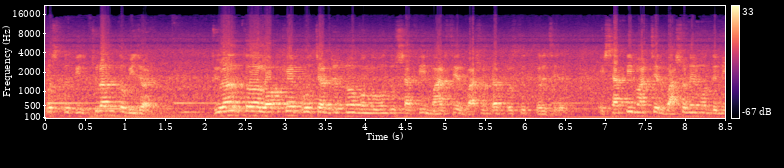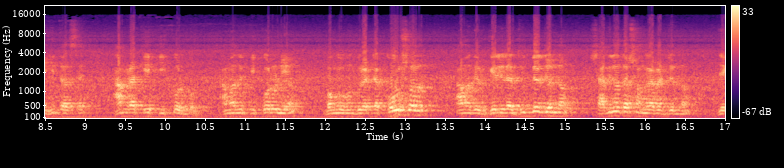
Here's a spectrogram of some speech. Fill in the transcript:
প্রস্তুতির চূড়ান্ত বিজয়। চূড়ান্ত লক্ষ্যে পৌঁছার জন্য বঙ্গবন্ধু সাতই মার্চের ভাষণটা প্রস্তুত করেছিলেন। এই সাতই মার্চের ভাষণের মধ্যে নিহিত আছে, আমরা কে কি করব? আমাদের কি করণীয়? বঙ্গবন্ধুর একটা কৌশল আমাদের গেরিলা যুদ্ধের জন্য, স্বাধীনতা সংগ্রামের জন্য যে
